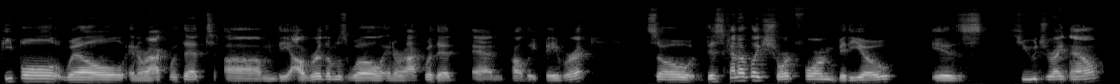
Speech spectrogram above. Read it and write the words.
people will interact with it. Um, the algorithms will interact with it and probably favor it. So this kind of like short form video is huge right now.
